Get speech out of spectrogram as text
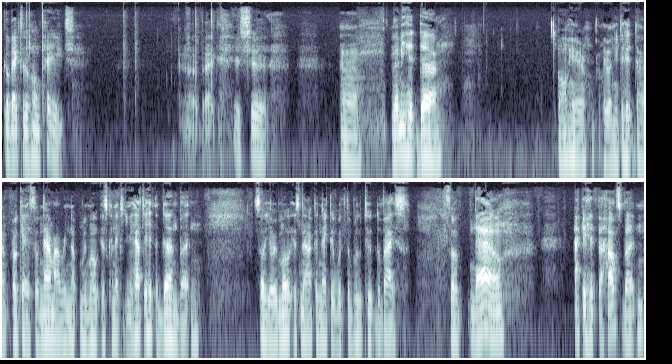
go back to the home page. Uh, back, it should. Uh, let me hit done on here. Maybe I need to hit done. Okay, so now my re remote is connected. You have to hit the done button. So your remote is now connected with the Bluetooth device. So now I can hit the house button.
